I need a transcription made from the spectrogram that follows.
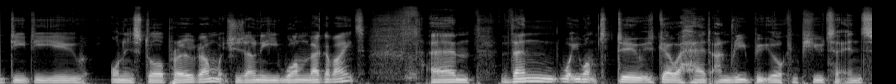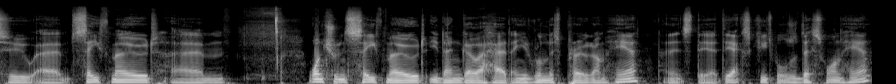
DDU uninstall program, which is only one megabyte. Um, then what you want to do is go ahead and reboot your computer into um, safe mode. Um, once you're in safe mode, you then go ahead and you run this program here, and it's the the executable is this one here.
